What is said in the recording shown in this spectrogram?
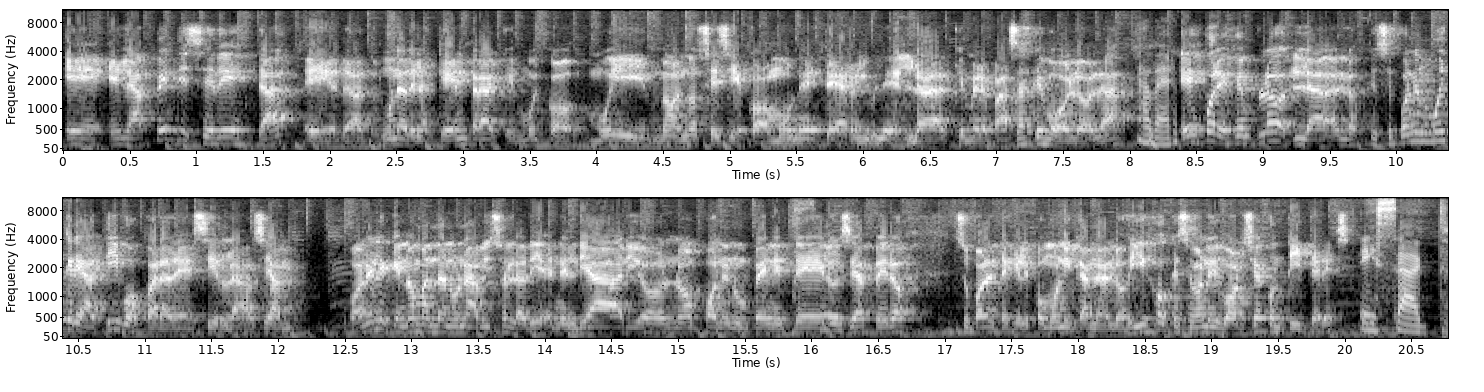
eh, el apéndice de esta, eh, de- una de las que entra, que es muy, muy no, no sé si es común, es terrible, la que me la pasaste vos, Lola, A ver. es, por ejemplo, la- los que se ponen muy creativos para decirla. O sea, ponele que no mandan un aviso en, la di- en el diario, no ponen un PNT, lo que sea, pero suponete que le comunican a los hijos que se van a divorciar con títeres. Exacto,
